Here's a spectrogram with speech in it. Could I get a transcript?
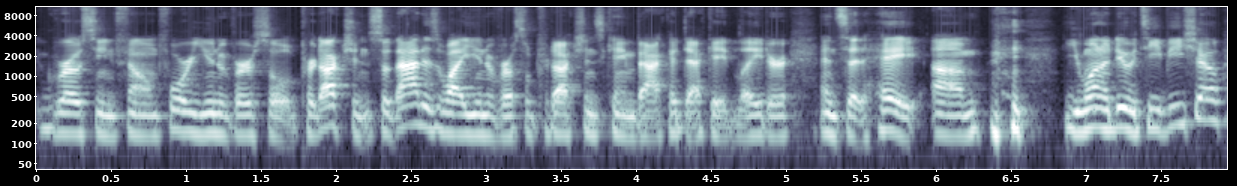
grossing film for Universal Productions. So that is why Universal Productions came back a decade later and said, hey, um, you want to do a TV show?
